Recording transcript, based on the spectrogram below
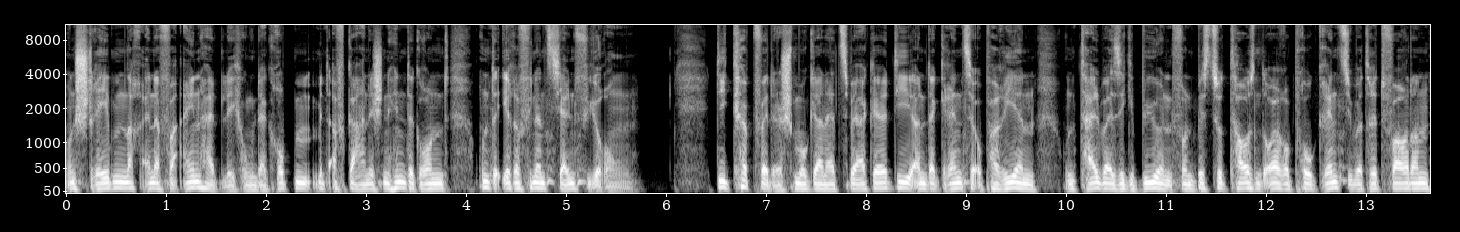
und streben nach einer Vereinheitlichung der Gruppen mit afghanischem Hintergrund unter ihrer finanziellen Führung. Die Köpfe der Schmugglernetzwerke, die an der Grenze operieren und teilweise Gebühren von bis zu 1000 Euro pro Grenzübertritt fordern,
